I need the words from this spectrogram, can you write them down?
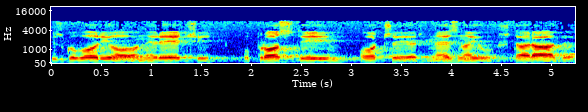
izgovorio one reči oprosti im oče jer ne znaju šta rade.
